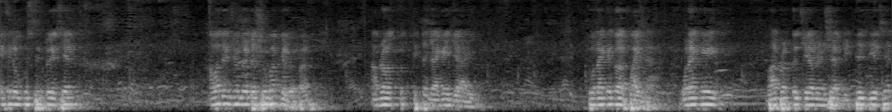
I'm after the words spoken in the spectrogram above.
এখানে উপস্থিত রয়েছেন। আমাদের জন্য এটা সৌভাগ্যের ব্যাপার। আমরা প্রত্যেকটা জায়গায় যাই। ওনাকে তো আর পাই না। ওনাকে ভারপ্রাপ্ত চেয়ারম্যান সাহেব নির্দেশ দিয়েছেন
